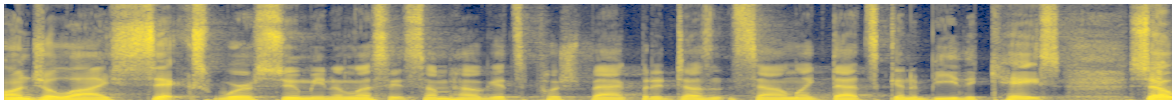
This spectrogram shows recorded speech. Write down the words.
on July 6th, we're assuming, unless it somehow gets pushed back, but it doesn't sound like that's going to be the case. So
